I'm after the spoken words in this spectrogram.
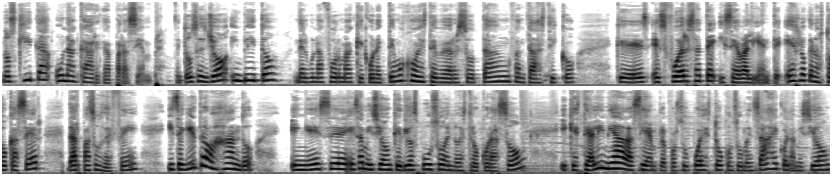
nos quita una carga para siempre. Entonces yo invito de alguna forma que conectemos con este verso tan fantástico que es esfuérzate y sé valiente. Es lo que nos toca hacer, dar pasos de fe y seguir trabajando en ese, esa misión que Dios puso en nuestro corazón y que esté alineada siempre, por supuesto, con su mensaje, con la misión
